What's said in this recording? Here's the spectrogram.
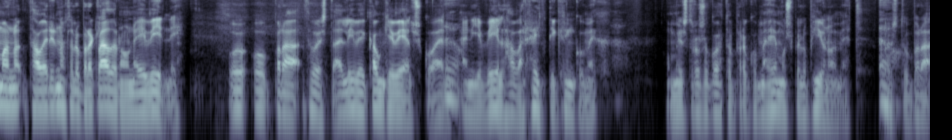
man, þá er ég náttúrulega bara gladur á hana í vini. Og, og bara, þú veist, að lífið gangi vel, sko, en, en ég vil hafa hreint í kringum mig. Og mér það svo gott að bara koma heim og spila píónuðum mitt. Bara,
